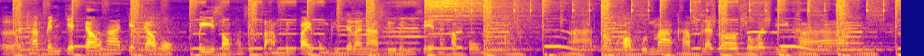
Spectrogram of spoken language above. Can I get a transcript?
เอ่อถ้าเป็น 795 796 ปี 2013 ขึ้นไปผมพิจารณาซื้อเป็นพิเศษนะครับผม ขอบคุณมากครับ แล้วก็สวัสดีครับ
